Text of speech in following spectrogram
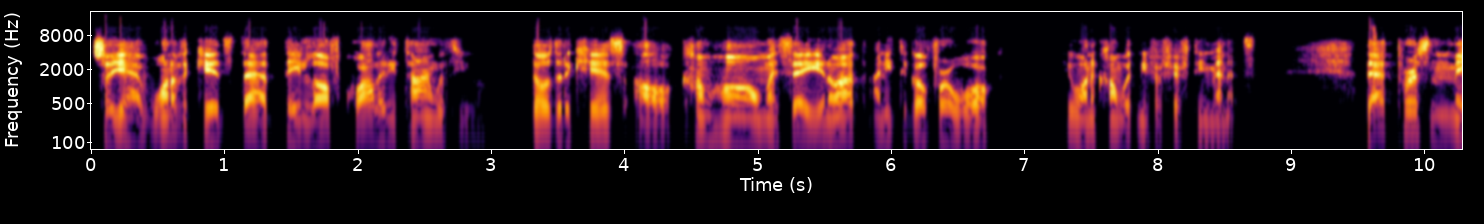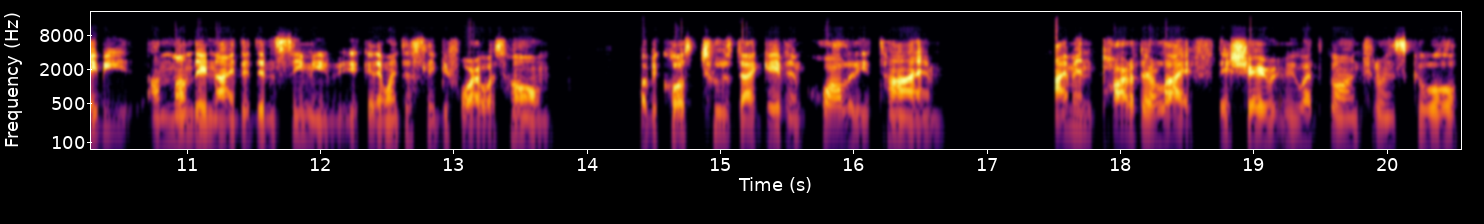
So you have one of the kids that they love quality time with you. Those are the kids. I'll come home. I say, you know what? I need to go for a walk. You want to come with me for 15 minutes? That person, maybe on Monday night, they didn't see me. They went to sleep before I was home. But because Tuesday I gave them quality time, I'm in part of their life. They share with me what's going through in school.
